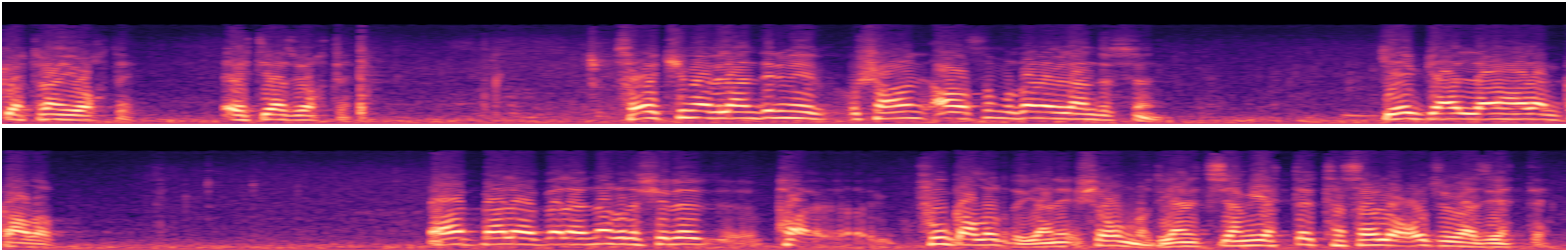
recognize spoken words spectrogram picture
götürən yoxdur, ehtiyac yoxdur. Sonra kim evləndirməyib, uşağın alsın, buradan evləndirsin. Gelib gəlirlər, hələm qalıb. Bələ, bələ, nə qədər şeylər pul qalırdı, yəni şey olmurdu. Yəni cəmiyyətdə təsəvvürlə o cür vəziyyətdir.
